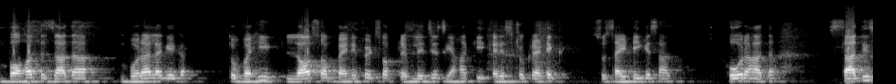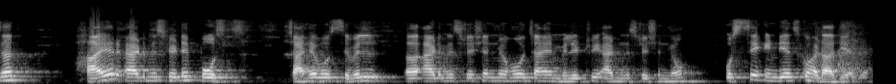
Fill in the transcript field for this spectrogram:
बहुत ज़्यादा बुरा लगेगा। तो वही loss of benefits of privileges यहाँ की एरिस्टोक्रेटिक सोसाइटी के साथ हो रहा था। साथ ही साथ हायर एडमिनिस्ट्रेटिव पोस्ट चाहे वो सिविल एडमिनिस्ट्रेशन में हो, चाहे मिलिट्री एडमिनिस्ट्रेशन में हो, उससे इंडियंस को हटा दिया गया।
